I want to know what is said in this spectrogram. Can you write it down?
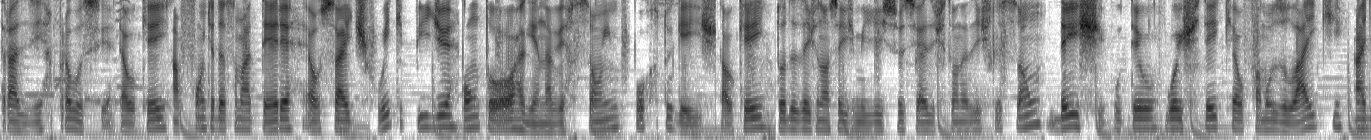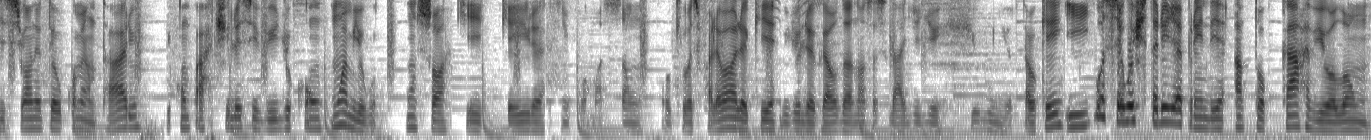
trazer para você, tá ok? A fonte dessa matéria é o site wikipedia.org na versão em português, tá ok? Todas as nossas mídias sociais estão na descrição. Deixe o teu gostei, que é o famoso like, adicione o teu comentário e compartilhe esse vídeo vídeo com um amigo, um só, que queira essa informação, ou que você fale, olha aqui, vídeo legal da nossa cidade de Rio Bonito, tá ok? E você gostaria de aprender a tocar violão,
